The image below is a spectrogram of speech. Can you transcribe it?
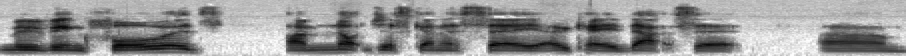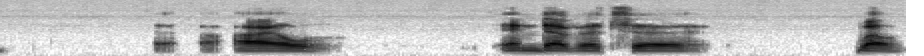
moving forward, I'm not just going to say, "Okay, that's it." Um, I'll endeavor to well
